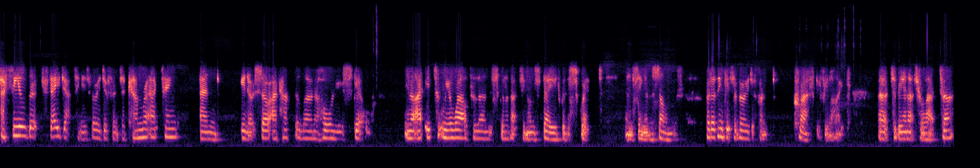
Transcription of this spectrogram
I feel that stage acting is very different to camera acting, and you know, so I'd have to learn a whole new skill. You know, I, it took me a while to learn the skill of acting on stage with a script and singing the songs, but I think it's a very different craft, if you like, uh, to be an actual actor.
